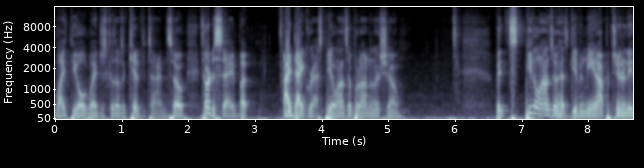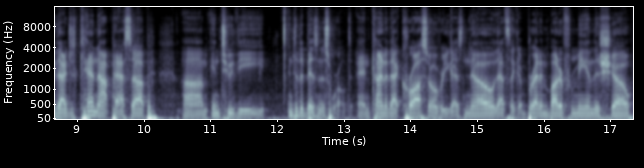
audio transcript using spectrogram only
like the old way just because I was a kid at the time. So it's hard to say, but I digress. Pete Alonso put on another show, but Pete Alonso has given me an opportunity that I just cannot pass up um, into the into the business world and kind of that crossover. You guys know that's like a bread and butter for me in this show.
